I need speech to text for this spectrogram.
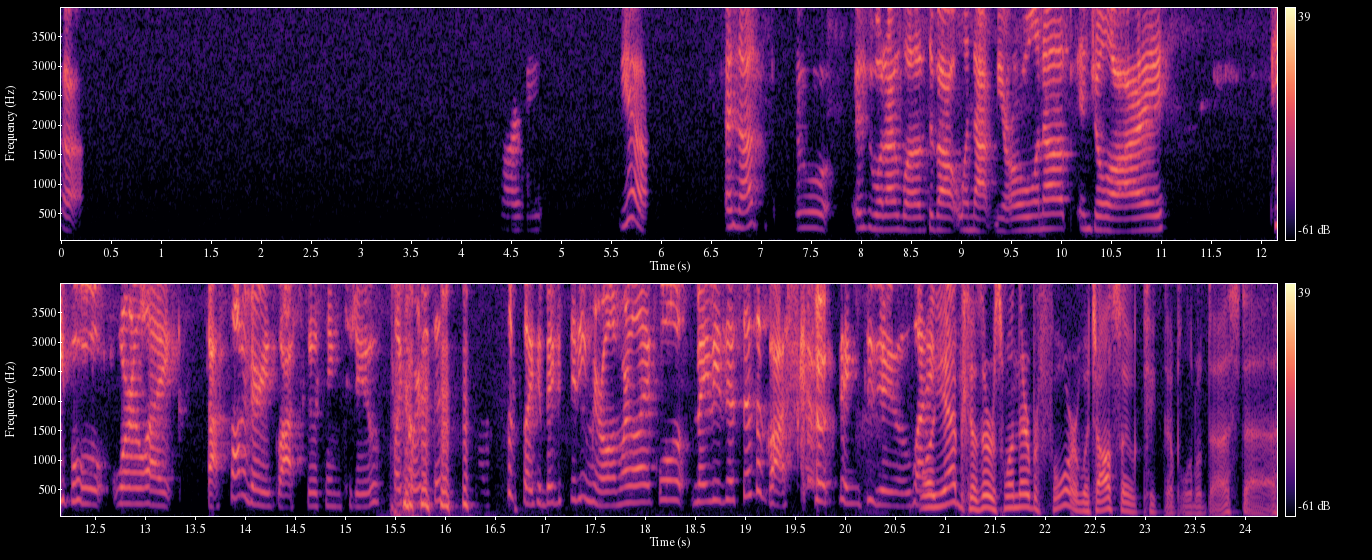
Yeah. Right. Yeah. And that too is what I loved about when that mural went up in July. People were like, that's not a very Glasgow thing to do. Like, where did this come from? This looks like a big city mural. And we're like, well, maybe this is a Glasgow thing to do. Like, well, yeah, because there was one there before, which also kicked up a little dust. Uh,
